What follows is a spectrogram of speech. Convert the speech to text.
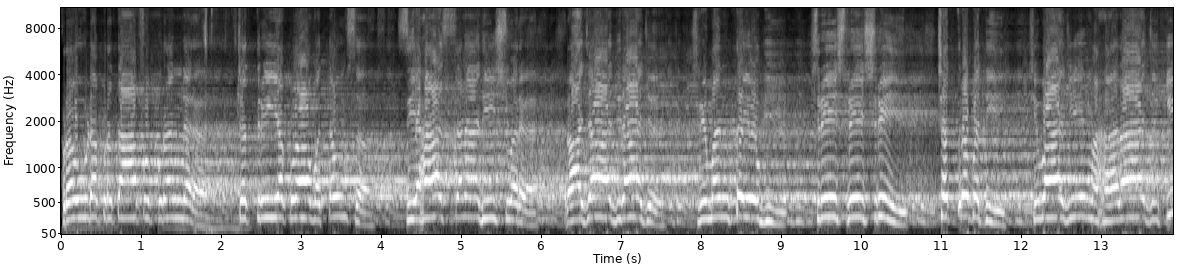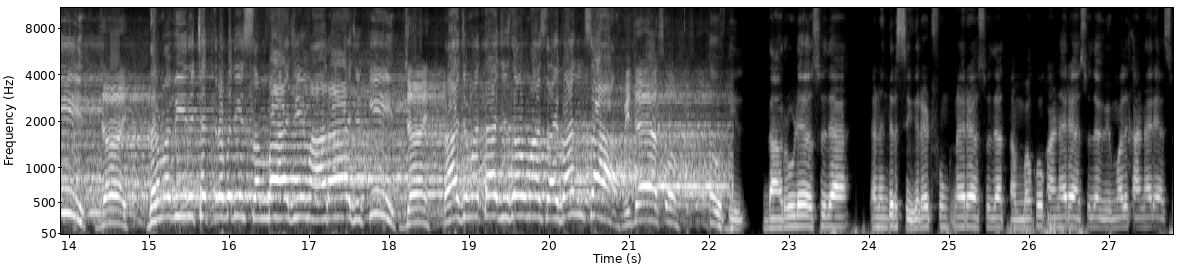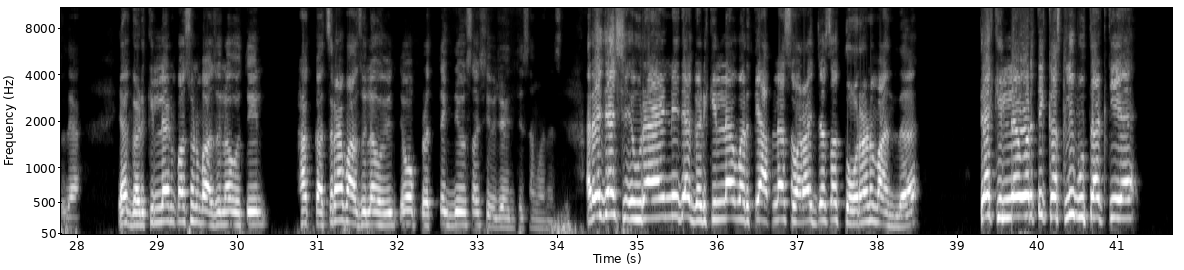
प्रौढ प्रताप पुरंदर क्षत्रिय कुळावतंस सिंहासनाधीश्वर राजाधिराज श्रीमंत योगी श्री श्री श्री छत्रपती शिवाजी महाराज की जय। धर्मवीर छत्रपती संभाजी महाराज की जय। राजमाता जिजाऊ साहेबांचा. विजय असो. होतील. दारुडे असू द्या त्यानंतर सिगरेट फुंकणारे असू द्या तंबाखू खाणारे असू द्या विमल खाणारे असू द्या या गडकिल्ल्यांपासून बाजूला होतील हा कचरा बाजूला होईल तेव्हा प्रत्येक दिवस हा शिवजयंती समान असेल. अरे ज्या शिवरायांनी त्या गडकिल्ल्यावरती आपल्या स्वराज्याचं तोरण बांधलं त्या किल्ल्यावरती कसली भुताटकी आहे?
